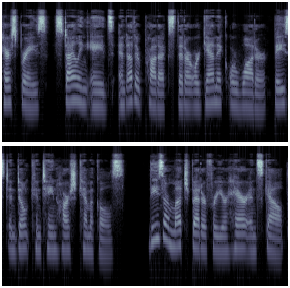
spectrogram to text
hairsprays, styling aids and other products that are organic or water-based and don't contain harsh chemicals. These are much better for your hair and scalp,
